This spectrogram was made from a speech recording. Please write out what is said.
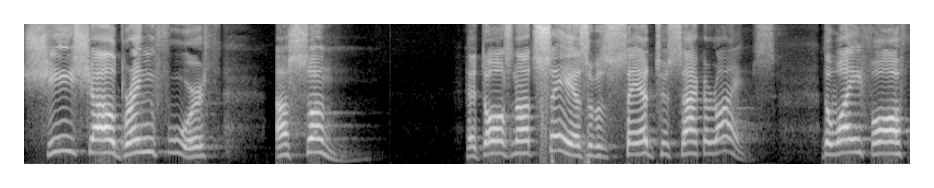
She shall bring forth a son. It does not say, as it was said to Zacharias, the wife of,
